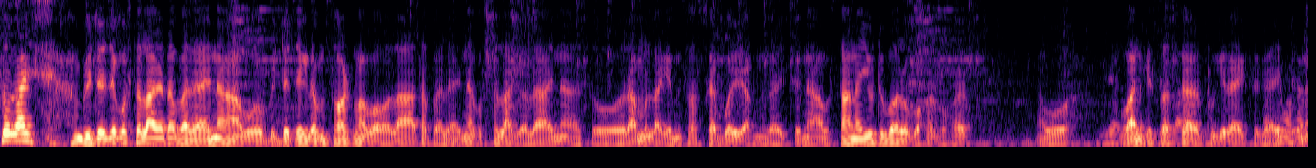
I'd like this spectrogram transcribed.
सो गाइस भिडियो चाहिँ कस्तो लाग्यो तपाईँहरूलाई होइन? अब भिडियो चाहिँ एकदम सर्टमा भयो होला तपाईँहरूलाई होइन? कस्तो लाग्यो होला होइन? सो राम्रो लाग्यो भने सब्सक्राइब गरिराख्नु गाइस होइन? अब सानो युट्युबर हो भर्खर भर्खर। अब वान के सब्सक्राइबर पुगिरहेको छ गाइस होइन?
